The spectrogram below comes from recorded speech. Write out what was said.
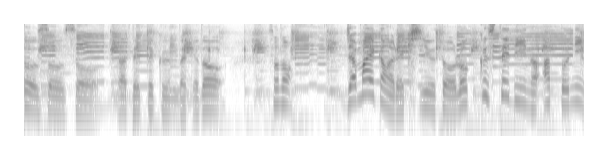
そうそうそう。が出てくんだけどそのジャマイカの歴史で言うとロックステディの後に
